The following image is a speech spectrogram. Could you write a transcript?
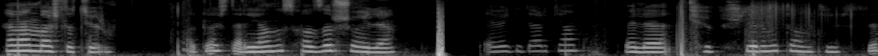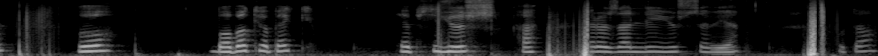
Hemen başlatıyorum. Arkadaşlar yalnız hazır şöyle. Eve giderken böyle köpüşlerimi tanıtayım size. Bu baba köpek. Hepsi 100. Ha, her özelliği 100 seviye. Bu da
